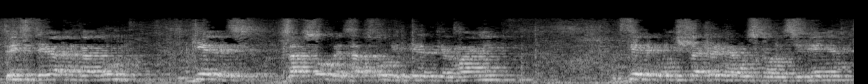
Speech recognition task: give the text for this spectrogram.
В 1939 году Геббельс за особые заслуги перед Германией деле уничтожения русского населения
